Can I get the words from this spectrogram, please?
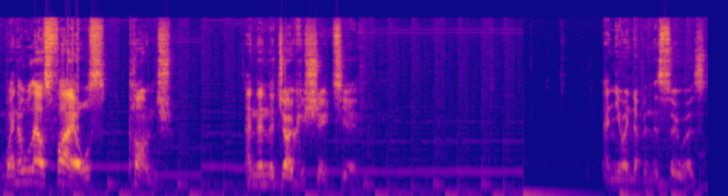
when all else fails, punch. And then the Joker shoots you. And you end up in the sewers.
